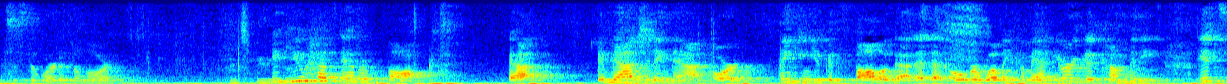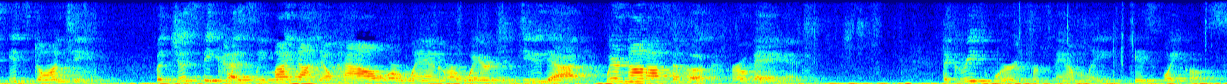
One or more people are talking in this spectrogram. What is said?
This is the word of the Lord. If you have ever balked at imagining that or thinking you could follow that at that overwhelming command, you're in good company. It's, it's daunting. But just because we might not know how or when or where to do that, we're not off the hook for obeying it. The Greek word for family is oikos.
